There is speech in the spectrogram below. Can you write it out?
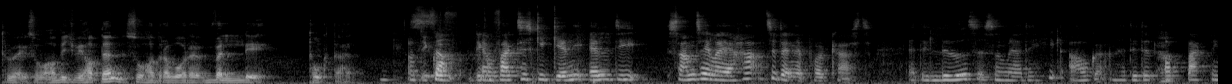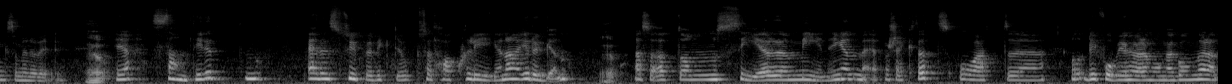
tror jeg. Så hadde ikke vi hatt den, så hadde det vært veldig tungt, det her. Og det går, det går ja. faktisk igen i alle de samtaler, jeg har til den her podcast, at det er ledelse, som er det helt afgørende. At det er den Ja. opbakning, som er nødvendig. Ja. Ja, samtidigt är det superviktigt också att ha kollegorna i ryggen. Ja. Alltså att de ser meningen med projektet och att, eh, och det får vi höra många gånger att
